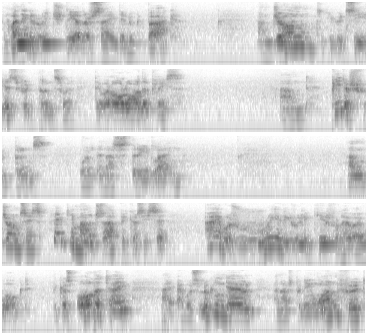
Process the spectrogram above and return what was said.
And when they reached the other side, they looked back. And John, you could see his footprints were, they were all over the place. And Peter's footprints were in a straight line. And John says, how did you manage that? Because he said, I was really, really careful how I walked. Because all the time I, I was looking down and I was putting one foot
